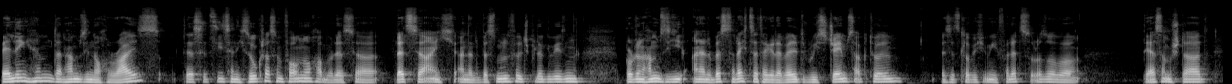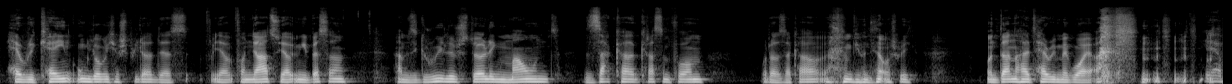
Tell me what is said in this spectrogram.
Bellingham, dann haben sie noch Rice. Der ist jetzt dieses Jahr nicht so krass in Form noch, aber der ist ja letztes Jahr eigentlich einer der besten Mittelfeldspieler gewesen. Bro, dann haben sie einer der besten Rechtsverteidiger der Welt, Reece James aktuell. Ist jetzt, glaube ich, irgendwie verletzt oder so, aber der ist am Start. Harry Kane, unglaublicher Spieler, der ist ja von Jahr zu Jahr irgendwie besser. Haben sie Grealish, Sterling, Mount, Saka, krass in Form. Oder Saka, wie man den ausspricht. Und dann halt Harry Maguire. ja,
